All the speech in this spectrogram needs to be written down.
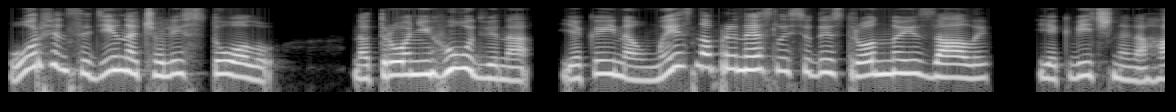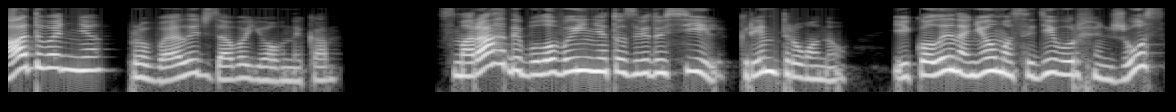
Урфін сидів на чолі столу, на троні Гудвіна, який навмисно принесли сюди з тронної зали, як вічне нагадування про велич завойовника. Смарагди було вийнято звідусіль, крім трону, і коли на ньому сидів Урфінджус,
